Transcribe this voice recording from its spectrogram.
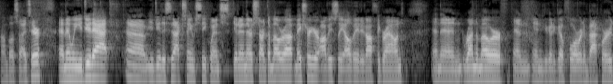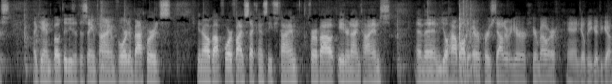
on both sides here. And then when you do that, uh, you do the exact same sequence. Get in there, start the mower up, make sure you're obviously elevated off the ground and then run the mower and, and you're gonna go forward and backwards. Again, both of these at the same time, forward and backwards, you know, about four or five seconds each time for about eight or nine times. And then you'll have all the air purged out of your, your mower and you'll be good to go.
